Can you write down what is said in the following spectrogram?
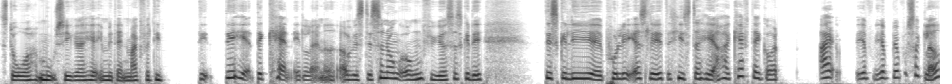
store musikere her i Danmark, fordi det, det her, det kan et eller andet. Og hvis det er sådan nogle unge fyre, så skal det, det skal lige øh, poleres lidt, hister her. Har kæft, det er godt. Ej, jeg, jeg blev så glad.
